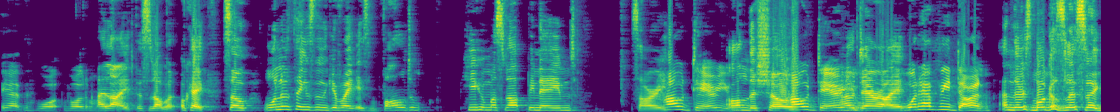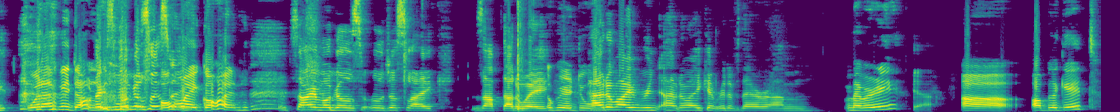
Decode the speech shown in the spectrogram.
yeah, the Vol- Voldemort. I lied. This is not what. Okay, so one of the things in the giveaway is Voldemort. He who must not be named. Sorry. How dare you? on the show. How dare you? How dare I? What have we done? And there's Muggles listening. What have we done? There's Muggles oh listening. oh my god. Sorry, Muggles. We'll just like zap that away. We're doomed. How do I? Re- how do I get rid of their? Um. Memory? Yeah. Uh, obligate.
